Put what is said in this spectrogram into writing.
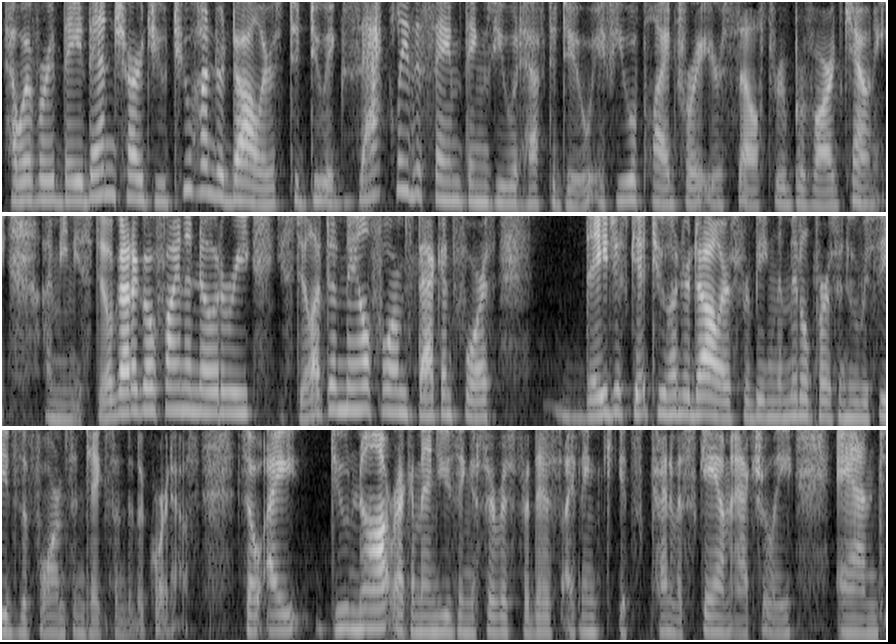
However, they then charge you $200 to do exactly the same things you would have to do if you applied for it yourself through Brevard County. I mean, you still got to go find a notary, you still have to mail forms back and forth, they just get $200 for being the middle person who receives the forms and takes them to the courthouse. So I do not recommend using a service for this. I think it's kind of a scam, actually. And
